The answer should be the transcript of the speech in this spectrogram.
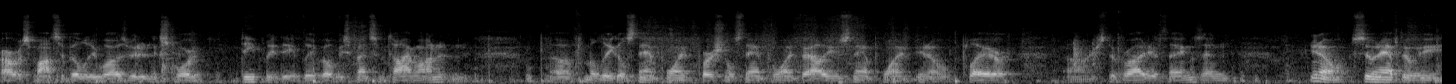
our responsibility was. We didn't explore it deeply, deeply, but we spent some time on it. And uh, from a legal standpoint, personal standpoint, value standpoint, you know, player, uh, just a variety of things. And, you know, soon after we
